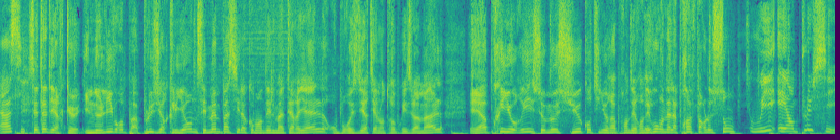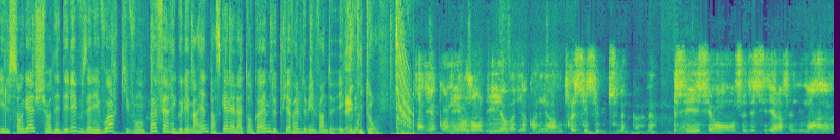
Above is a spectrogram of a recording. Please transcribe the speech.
Ah si. C'est-à-dire qu'il ne livre pas plusieurs clients, on ne sait même pas s'il a commandé le matériel. On pourrait se dire, tiens, l'entreprise va mal. Et a priori, ce monsieur continuera à prendre des rendez-vous. On a la preuve par le son. Oui, et en plus, il s'engage sur des délais, vous allez voir, qui vont pas faire rigoler Marianne parce qu'elle, elle attend quand même depuis avril 2022. Écoutez. Écoutons. On va dire qu'on est aujourd'hui, on va dire qu'on est entre 6 et 8 semaines quand même. hein. Si, si on se décidait à la fin du mois, euh,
